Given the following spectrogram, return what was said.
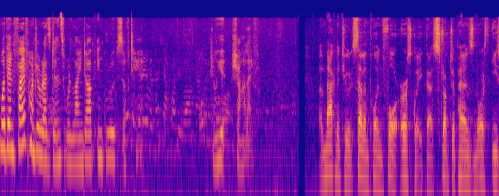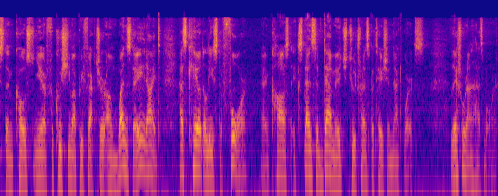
More than 500 residents were lined up in groups of 10. Zhang Yue, Shanghai Live a magnitude 7.4 earthquake that struck Japan's northeastern coast near Fukushima Prefecture on Wednesday night has killed at least four and caused extensive damage to transportation networks. Lei Shuran has more.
